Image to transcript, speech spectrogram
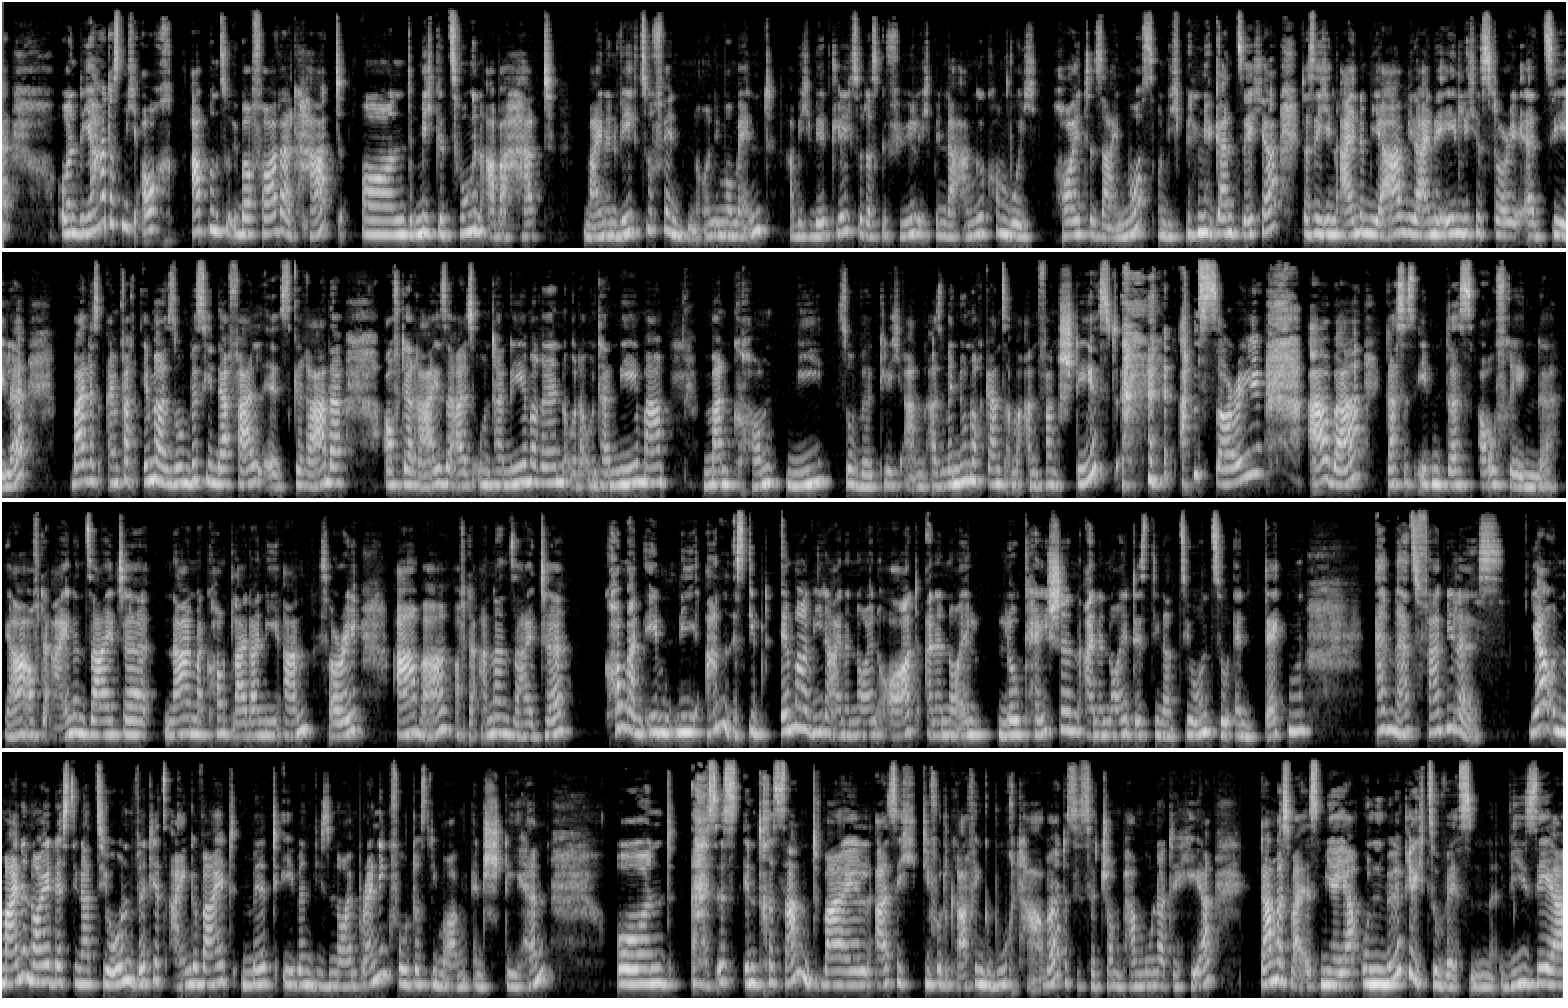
Und ja, das mich auch ab und zu überfordert hat und mich gezwungen aber hat, meinen Weg zu finden. Und im Moment habe ich wirklich so das Gefühl, ich bin da angekommen, wo ich heute sein muss. Und ich bin mir ganz sicher, dass ich in einem Jahr wieder eine ähnliche Story erzähle, weil es einfach immer so ein bisschen der Fall ist. Gerade auf der Reise als Unternehmerin oder Unternehmer, man kommt nie so wirklich an. Also wenn du noch ganz am Anfang stehst, I'm sorry, aber das ist eben das Aufregende. Ja, auf der einen Seite, nein, man kommt leider nie an, sorry, aber auf der anderen Seite kommt man eben nie an. Es gibt immer wieder einen neuen Ort, eine neue Location, eine neue Destination zu entdecken. And that's fabulous. Ja, und meine neue Destination wird jetzt eingeweiht mit eben diesen neuen Branding-Fotos, die morgen entstehen. Und es ist interessant, weil als ich die Fotografin gebucht habe, das ist jetzt schon ein paar Monate her, damals war es mir ja unmöglich zu wissen, wie sehr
